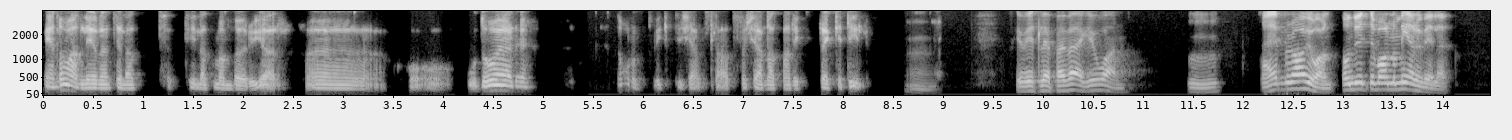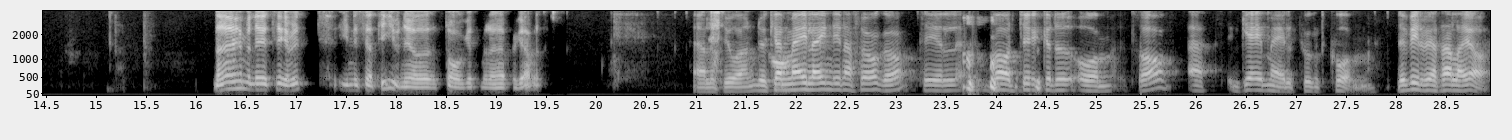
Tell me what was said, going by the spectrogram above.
en av anledningarna till att, till att man börjar. Eh, och, och då är det enormt viktig känsla att få känna att man räcker till. Mm. Ska vi släppa iväg Johan? Mm. Nej, bra Johan. Om du inte var något mer du ville? Nej, men det är ett trevligt initiativ ni har tagit med det här programmet. Härligt Johan. Du kan mejla in dina frågor till vad tycker du om trav gmail.com. Det vill vi att alla gör.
